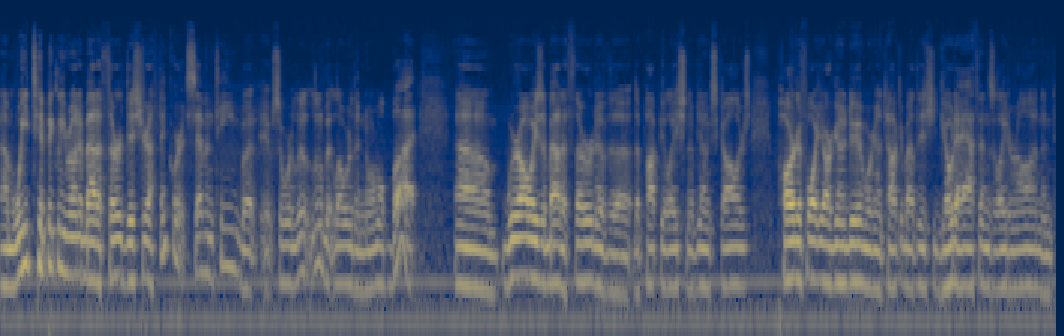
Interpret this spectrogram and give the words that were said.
Um, we typically run about a third this year. I think we're at 17, but it, so we're a little, little bit lower than normal. But um, we're always about a third of the, the population of young scholars. Part of what you are going to do, and we're going to talk about this, you go to Athens later on, and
